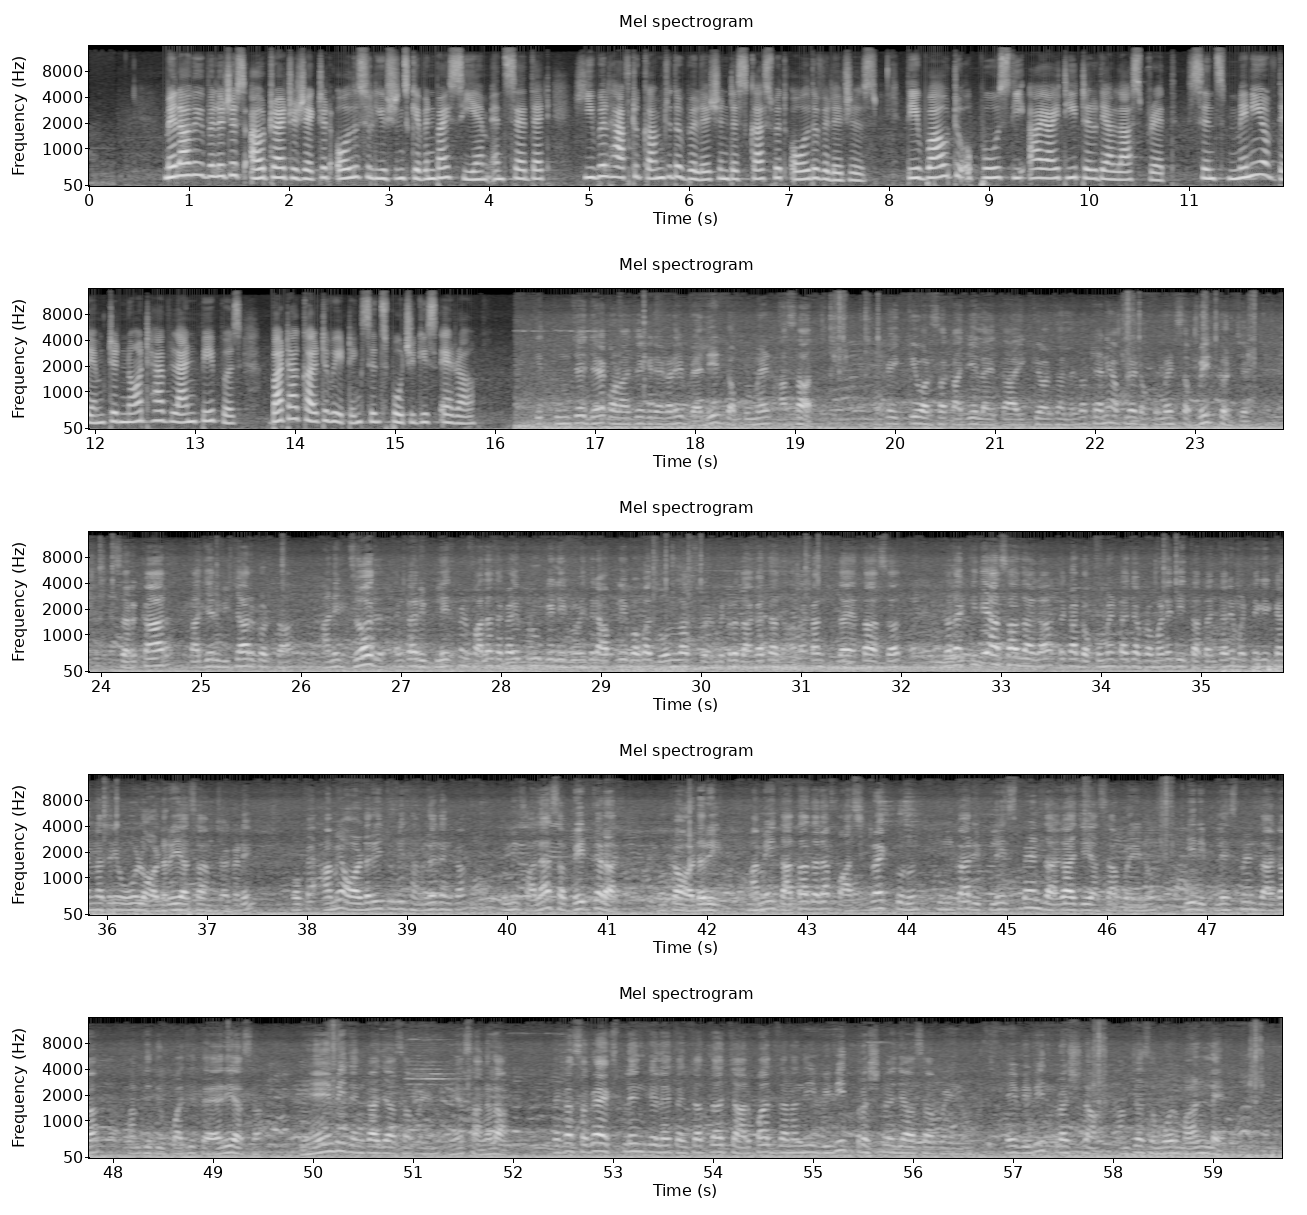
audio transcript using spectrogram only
Melawi villagers outright rejected all the solutions given by CM and said that he will have to come to the village and discuss with all the villagers. They vowed to oppose the IIT till their last breath, since many of them did not have land papers but are cultivating since Portuguese era. की तुमचे जे कोणाचे कितें कडेन valid document आसात okay इतकी वर्सां काजी लायता इतकी वर्सां लायता त्याने आपले डॉक्युमेंट सबमीट करचे सरकार ताजेर विचार करता आणि जर तांकां रिप्लेसमेंट फाल्यां सकाळी प्रूव केली कोणी तरी आपली बाबा दोन लाख स्क्वेअर मिटर जागा त्या धा लाखांत सुद्दां येता आसत जाल्यार कितें आसा जागा ताका डॉक्युमेंटाच्या प्रमाणे दिता. तांच्यांनी म्हटलें की केन्ना तरी ओल्ड ऑर्डरी आसा आमच्या कडेन ओके आमी ऑर्डरी तुमी सांगले तांकां तुमी फाल्यां सबमीट करात ओके ऑर्डरी आमी जाता जाल्यार फास्ट ट्रॅक करून तुमकां रिप्लेसमेंट जागा जी आसा पळय न्हू ही रिप्लेसमेंट जागा आमची दिवपाची तयारी आसा हें बी तांकां जें आसा पळय हें सांगलां. तांकां सगळें एक्सप्लेन केलें त्यांच्यातल्या चार पाच जाणांनी विविध प्रश्न जे आसा पळय न्हू हे विविध प्रश्न आमच्यासमोर मांडले.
